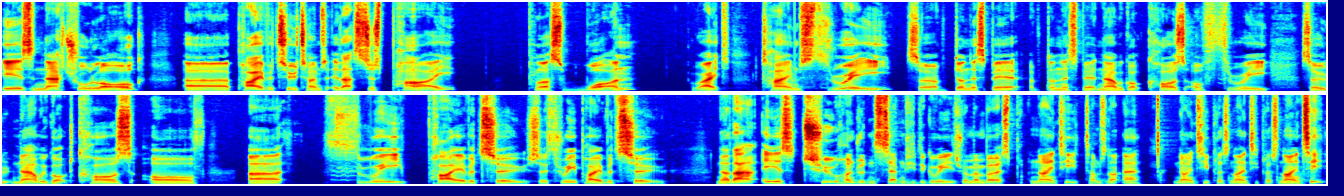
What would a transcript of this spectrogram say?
is natural log. Uh, pi over 2 times, that's just pi plus 1, right, times 3. So I've done this bit, I've done this bit. Now we've got cos of 3. So now we've got cos of uh, 3 pi over 2. So 3 pi over 2. Now that is 270 degrees. Remember, it's 90 times uh, 90 plus 90 plus 90.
